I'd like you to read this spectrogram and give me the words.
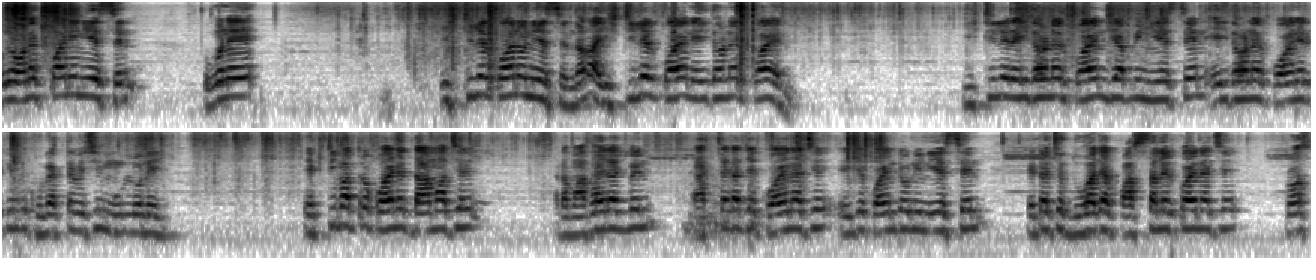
উনি অনেক কয়েনই নিয়ে এসছেন। ওখানে স্টিলের কয়েনও নিয়ে এসছেন। দাদা স্টিলের কয়েন এই ধরনের কয়েন স্টিলের এই ধরনের কয়েন যে আপনি নিয়ে এসছেন, এই ধরনের কয়েনের কিন্তু খুব একটা বেশি মূল্য নেই। একটি মাত্র কয়েনের দাম আছে, এটা মাথায় রাখবেন এক টাকার যে কয়েন আছে, এই যে কয়েনটা উনি নিয়ে এসছেন, এটা হচ্ছে দু হাজার পাঁচ সালের কয়েন আছে, ক্রস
